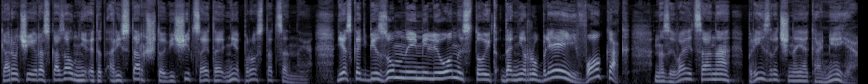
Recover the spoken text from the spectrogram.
Короче, рассказал мне этот Аристарх, что вещица эта не просто ценная. Дескать, безумные миллионы стоит, да не рублей, во как! Называется она «Призрачная камея».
